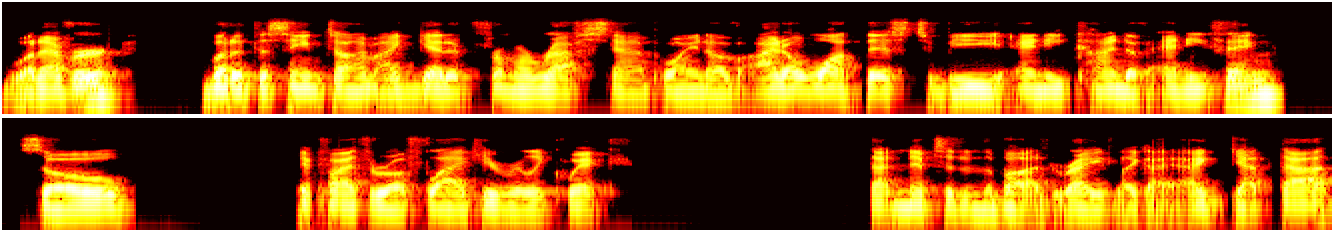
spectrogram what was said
whatever. But at the same time, I get it from a ref standpoint of I don't want this to be any kind of anything. So if I throw a flag here really quick, that nips it in the bud, right? Like I, I get that.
